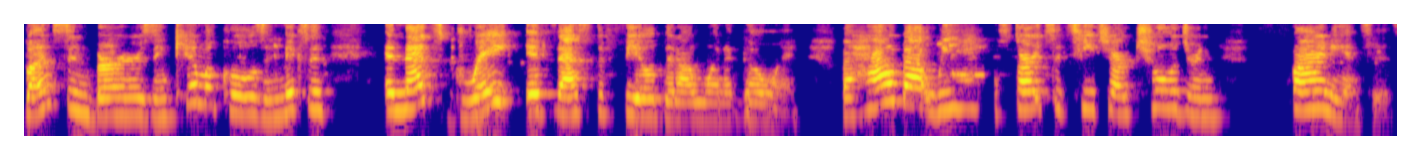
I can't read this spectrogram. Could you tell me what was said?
Bunsen burners and chemicals and mixing. And that's great if that's the field that I want to go in. But how about we start to teach our children finances?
